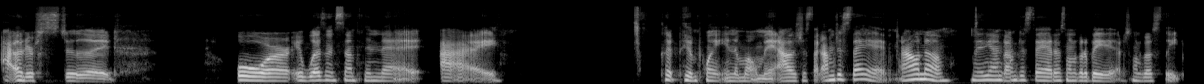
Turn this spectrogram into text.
I understood or it wasn't something that I could pinpoint in the moment. I was just like, I'm just sad. I don't know. Maybe I'm, I'm just sad. I just want to go to bed. I just want to go to sleep.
